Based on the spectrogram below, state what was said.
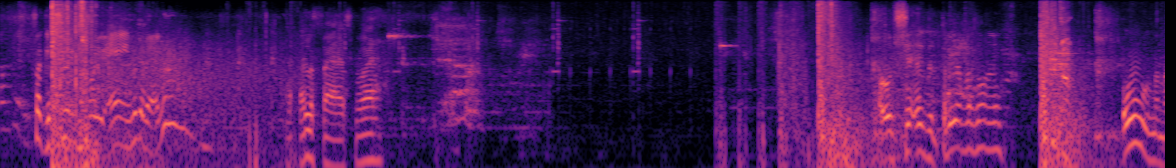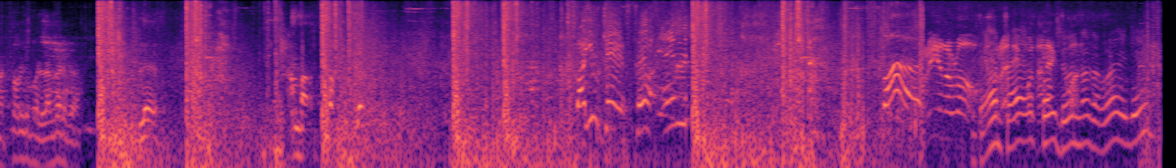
Fucking shooting before you aim. Look at that. Hella fast, boy. Oh shit, is the three of us only? Uh, me mató el hijo de la verga. Left. I'm about to fuck you gay as fuck. Fuck. Three in a row. Damn, Pat. Okay, doing another way, dude.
